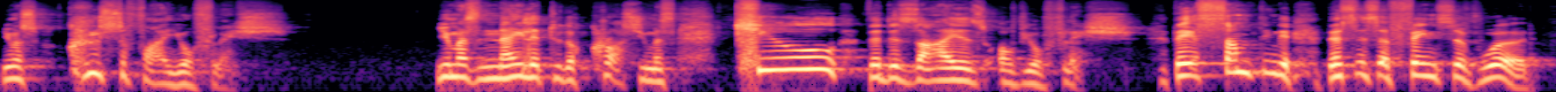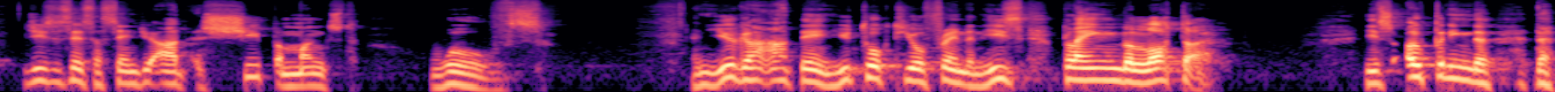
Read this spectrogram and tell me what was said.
You must crucify your flesh. You must nail it to the cross. You must kill the desires of your flesh. There's something that this is offensive word. Jesus says, I send you out as sheep amongst wolves. And you go out there and you talk to your friend, and he's playing the lotto. He's opening the, the,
